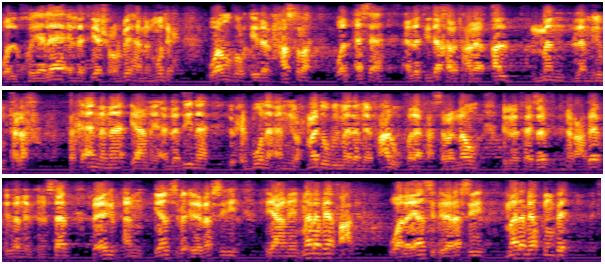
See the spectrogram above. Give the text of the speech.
والخيلاء التي يشعر بها من مدح. وانظر إلى الحسرة والأسى التي دخلت على قلب من لم يمتلح فكأننا يعني الذين يحبون أن يحمدوا بما لم يفعلوا فلا تحسبنهم بمفازات من العذاب. إذا الإنسان لا يجب أن ينسب إلى نفسه يعني ما لم يفعل ولا ينسب إلى نفسه ما لم يقم به.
